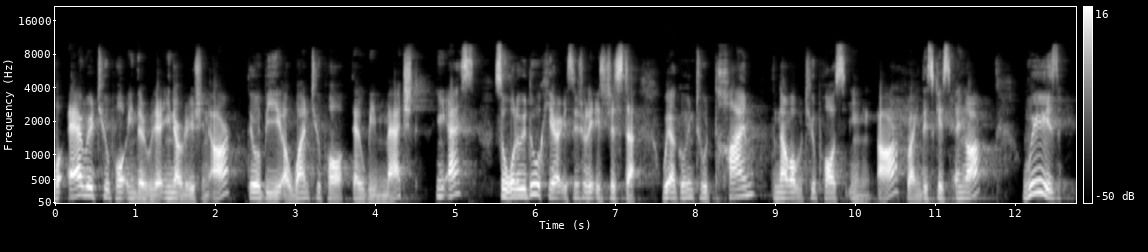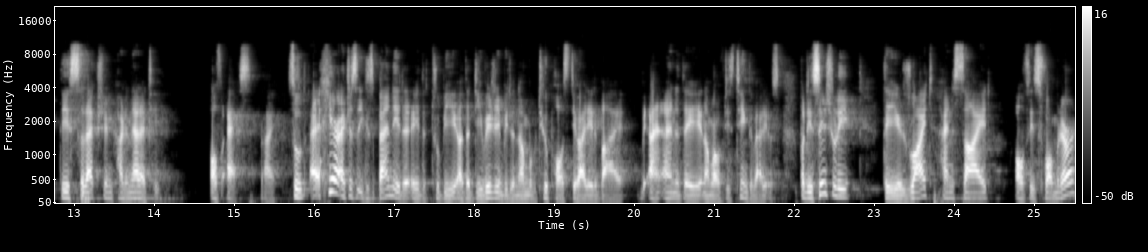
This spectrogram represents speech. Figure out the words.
for every tuple in the inner relation R, there will be a one tuple that will be matched in S. So what we do here essentially is just uh, we are going to time the number of tuples in R, right, in this case NR, with the selection cardinality of S, right? So uh, here I just expanded it to be uh, the division between the number of tuples divided by and, and the number of distinct values. But essentially, the right hand side of this formula,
